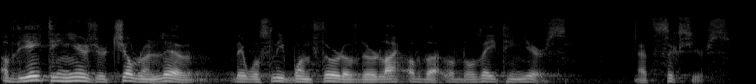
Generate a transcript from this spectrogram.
Of the 18 years your children live, they will sleep one third of their life, of, the, of those 18 years. That's six years.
